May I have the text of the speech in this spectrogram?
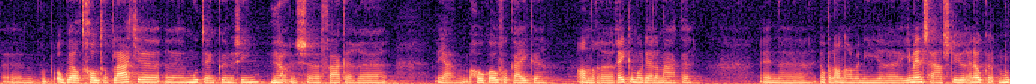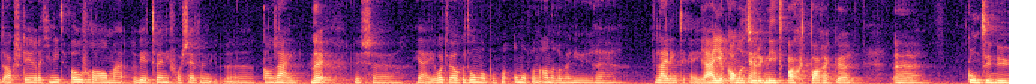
ehm, ook wel het grotere plaatje eh, moeten en kunnen zien. ja. Dus eh, vaker ja, hoog overkijken, andere rekenmodellen maken. En op een andere manier je mensen aansturen. En ook moeten accepteren dat je niet overal maar weer 24-7 eh, kan zijn. Nee, Dus ja, je wordt wel gedwongen op, op- om op een andere manier leiding te geven. ja, je kan natuurlijk niet acht parken eh, continu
